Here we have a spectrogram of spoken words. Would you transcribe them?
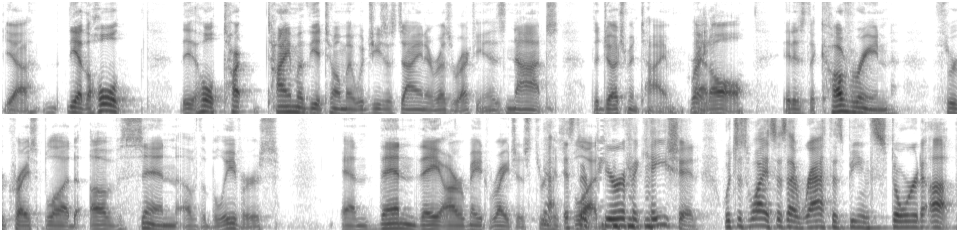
Yeah, yeah. The whole the whole ti time of the atonement with Jesus dying and resurrecting is not the judgment time Right. at all. It is the covering through Christ's blood of sin of the believers, and then they are made righteous through Yeah, His it's blood. their purification, which is why it says that wrath is being stored up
